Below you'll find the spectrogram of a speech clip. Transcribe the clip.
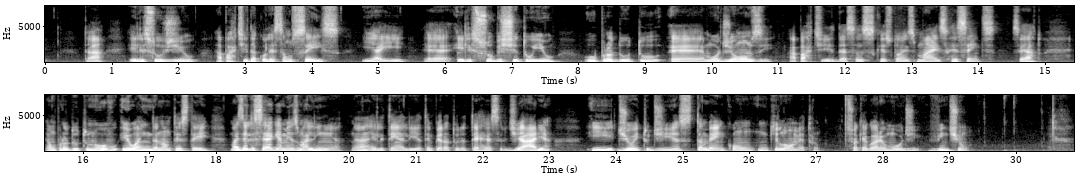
Tá? Ele surgiu a partir da coleção 6, e aí é, ele substituiu o produto é, Mode 11 a partir dessas questões mais recentes, certo? É um produto novo, eu ainda não testei, mas ele segue a mesma linha. Né? Ele tem ali a temperatura terrestre diária e de 8 dias também com 1 quilômetro. Só que agora é o Mode 21.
